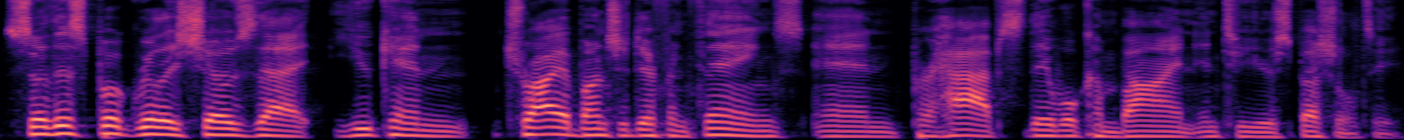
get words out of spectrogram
So this book really shows that you can try a bunch of different things and perhaps they will combine into your specialty.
